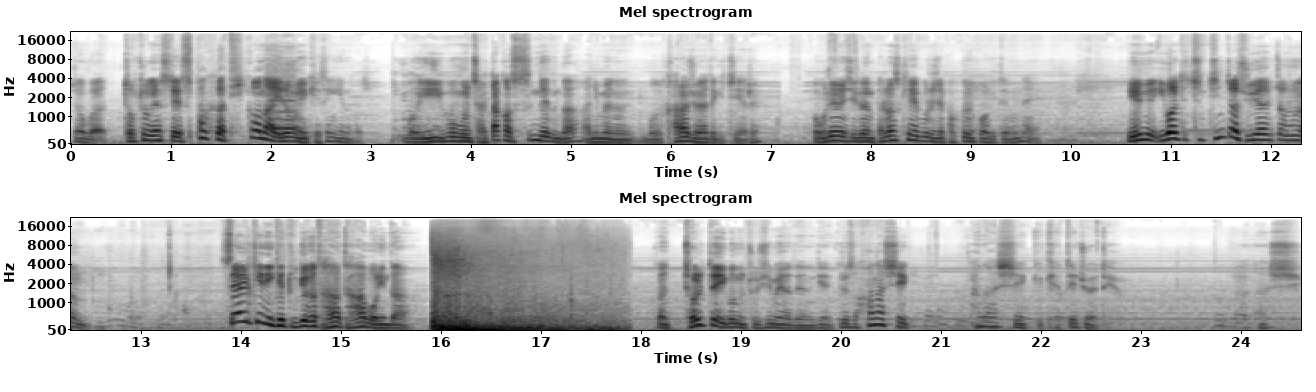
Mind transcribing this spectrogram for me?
저뭐 접촉했을 때 스파크가 튀거나 이러면 이렇게 생기는 거지. 뭐이 부분 잘 닦아서 쓴다든가 아니면은 뭐 갈아줘야 되겠지 얘를. 어, 우리는 지금 밸런스 케이블을 이제 바꿀 거기 때문에 이거 이거 할 때 진짜 주의할 점은 셀끼리 이렇게 두 개가 다 닿아 버린다. 그러니까 절대 이거는 조심해야 되는 게 그래서 하나씩 하나씩 이렇게 떼줘야 돼요. 하나씩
